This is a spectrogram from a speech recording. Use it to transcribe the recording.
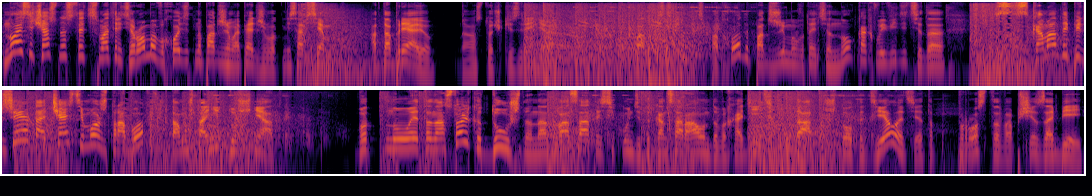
Ну, а сейчас у нас, кстати, смотрите, Рома выходит на поджим. Опять же, вот не совсем одобряю э, с точки зрения эти подходы, поджимы вот эти. Но, как вы видите, да, с командой PG это отчасти может работать, потому что они душнят. Вот, ну, это настолько душно на 20 секунде до конца раунда выходить куда-то, что-то делать. Это просто вообще забей.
